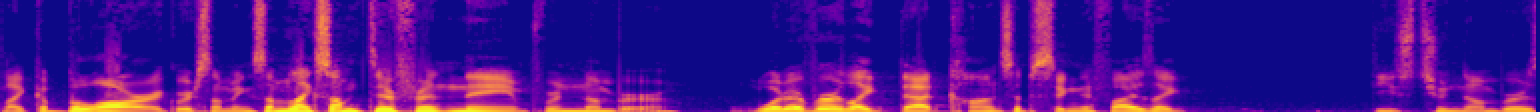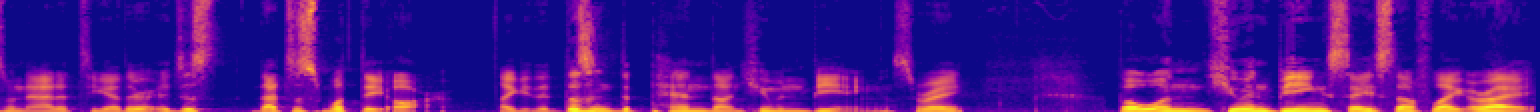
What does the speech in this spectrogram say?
like a blarg or something, some like some different name for a number, whatever like that concept signifies, like these two numbers when added together, it just that's just what they are. Like it doesn't depend on human beings, right? But when human beings say stuff like, "All right,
